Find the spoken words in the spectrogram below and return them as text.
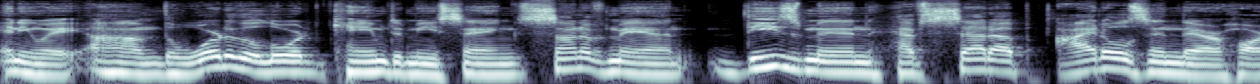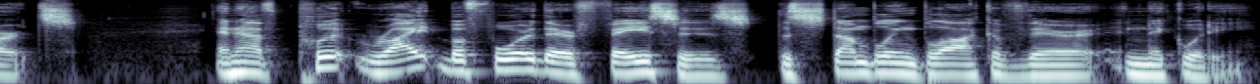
Anyway, um, the word of the Lord came to me saying, Son of man, these men have set up idols in their hearts and have put right before their faces the stumbling block of their iniquity.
